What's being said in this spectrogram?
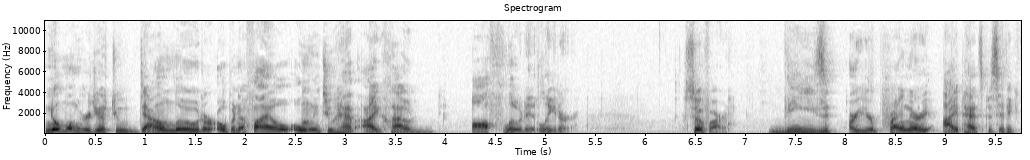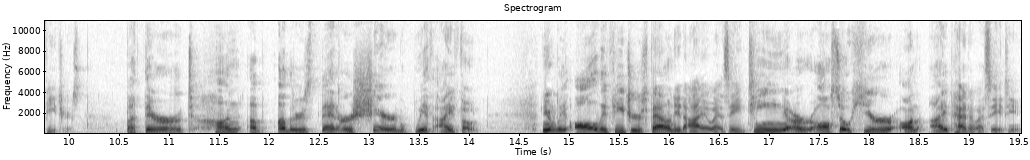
no longer do you have to download or open a file only to have iCloud offload it later. So far, these are your primary iPad specific features, but there are a ton of others that are shared with iPhone. Nearly all the features found in iOS 18 are also here on iPadOS 18.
